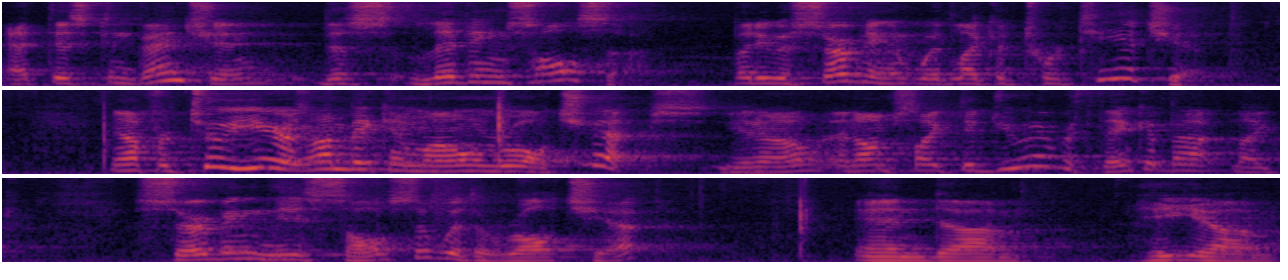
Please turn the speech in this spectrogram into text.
at this convention this living salsa, but he was serving it with like a tortilla chip. Now for two years, I'm making my own raw chips, you know, and I'm just like, did you ever think about like serving this salsa with a raw chip? And um, he um,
